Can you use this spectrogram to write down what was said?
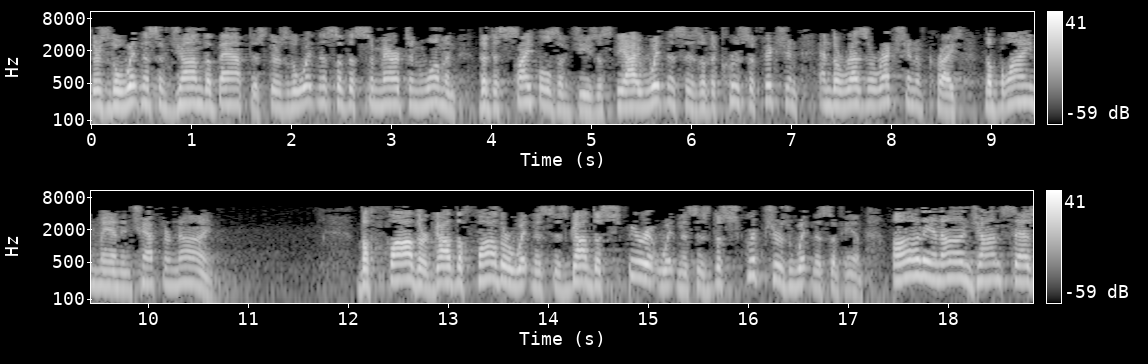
There's the witness of John the Baptist. There's the witness of the Samaritan woman, the disciples of Jesus, the eyewitnesses of the crucifixion and the resurrection of Christ, the blind man in chapter 9. The Father, God the Father witnesses, God the Spirit witnesses, the Scriptures witness of Him. On and on, John says,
